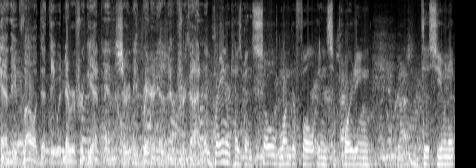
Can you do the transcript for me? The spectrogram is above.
And they vowed that they would never forget, and certainly Brainerd has never forgotten. Brainerd has been so wonderful in supporting this unit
